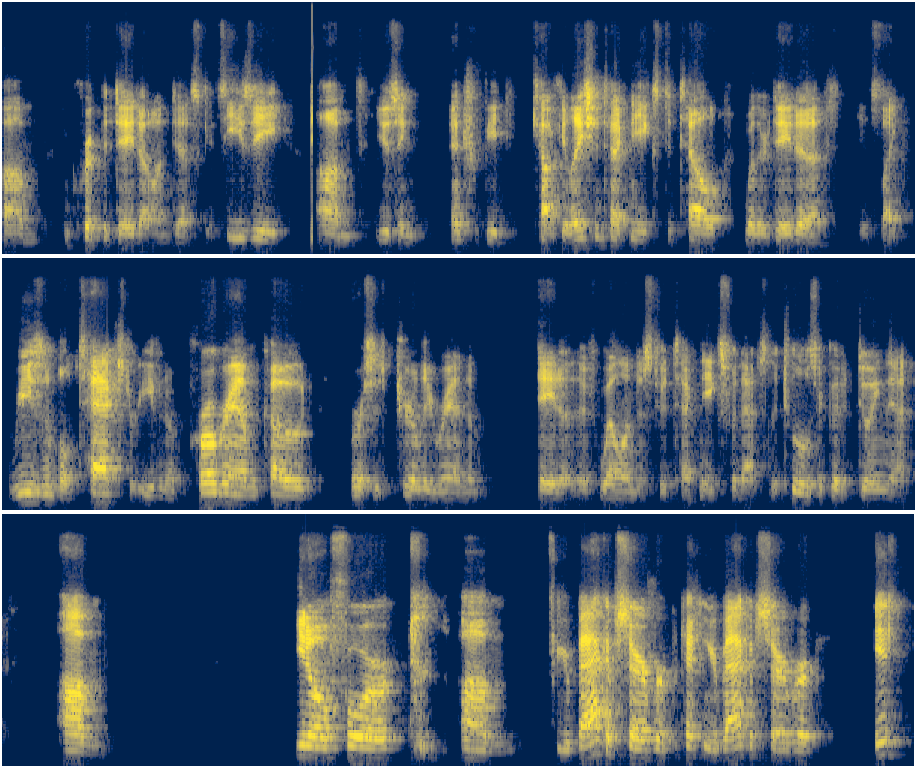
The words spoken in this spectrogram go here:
um, encrypted data on disk. It's easy um, using entropy calculation techniques to tell whether data is like reasonable text or even a program code versus purely random data. There's well understood techniques for that. So the tools are good at doing that. Um, you know, for um, for your backup server, protecting your backup server, it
